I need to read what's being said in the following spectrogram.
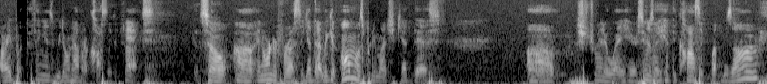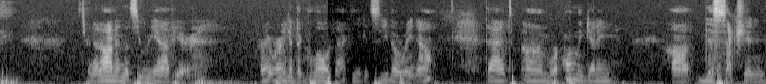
All right, but the thing is we don't have our caustic effects. So uh, in order for us to get that, we can almost pretty much get this uh, straight away here. As soon as I hit the caustic buttons on, let's turn that on and let's see what we have here. All right, we're going to get the glow effect. And you can see though right now that um, we're only getting uh, this section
